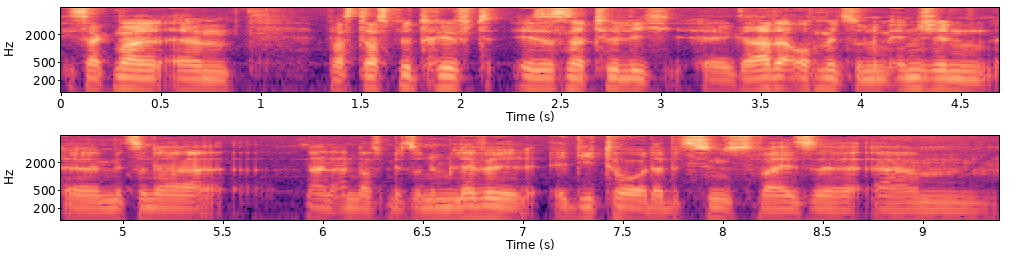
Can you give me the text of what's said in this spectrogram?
ich sag mal, ähm, was das betrifft, ist es natürlich äh, gerade auch mit so einem Engine, äh, mit so einer, nein, anders, mit so einem Level-Editor oder beziehungsweise ähm,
